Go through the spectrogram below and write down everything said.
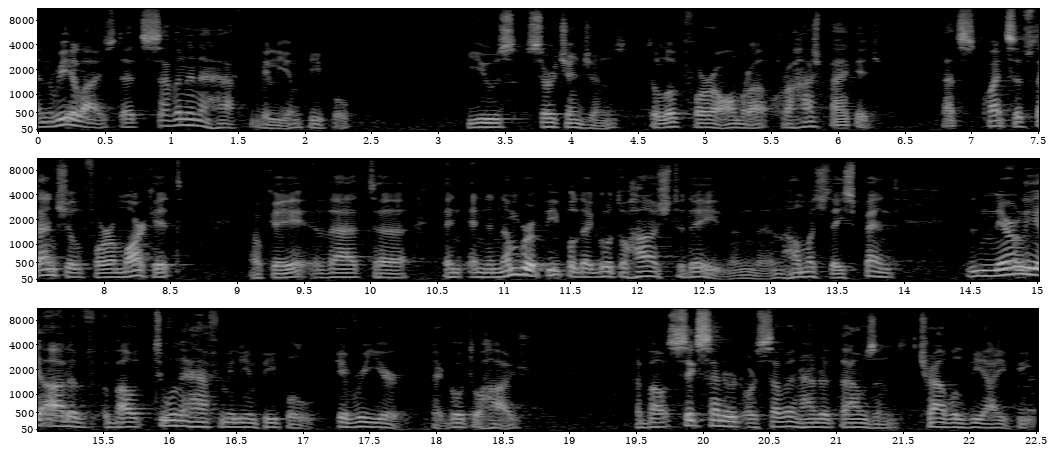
and realized that seven and a half million people use search engines to look for a Umrah or a Hajj package. That's quite substantial for a market, okay, that, uh, and, and the number of people that go to Hajj today and, and how much they spend, nearly out of about two and a half million people every year that go to Hajj, about 600 or 700,000 travel VIP.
